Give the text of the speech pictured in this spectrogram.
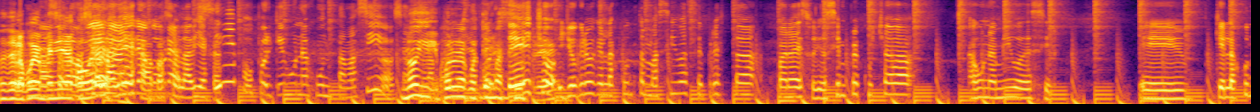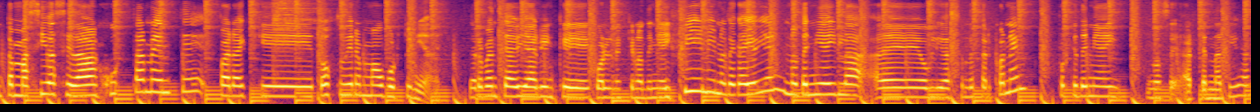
No te lo pueden venir a cobrar. cobrar. la vieja, pasó la vieja. sí pues porque es una junta masiva o sea, No, y la por una cuestión ir a más De hecho, yo creo que en las juntas masivas se presta para eso. Yo siempre escuchaba a un amigo decir eh, que las juntas masivas se daban justamente para que todos tuvieran más oportunidades. De repente había alguien que con el que no teníais feel y no te caía bien, no teníais la eh, obligación de estar con él porque teníais, no sé, alternativas,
